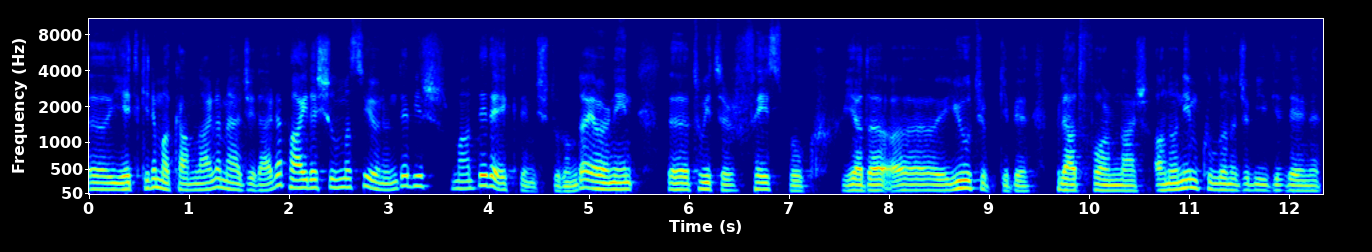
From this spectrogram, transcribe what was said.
e, yetkili makamlarla, mercilerle paylaşılması yönünde bir madde de eklemiş durumda. Örneğin e, Twitter, Facebook ya da e, YouTube gibi platformlar anonim kullanıcı bilgilerini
